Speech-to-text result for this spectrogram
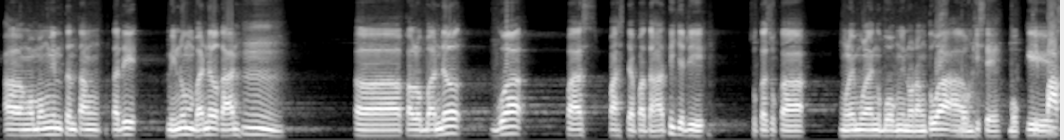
eh, ngomongin tentang tadi minum bandel kan Hmm. Eh kalau bandel gua pas pasca patah hati jadi suka-suka mulai-mulai ngebohongin orang tua am. Bokis ya. bokis Kipak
